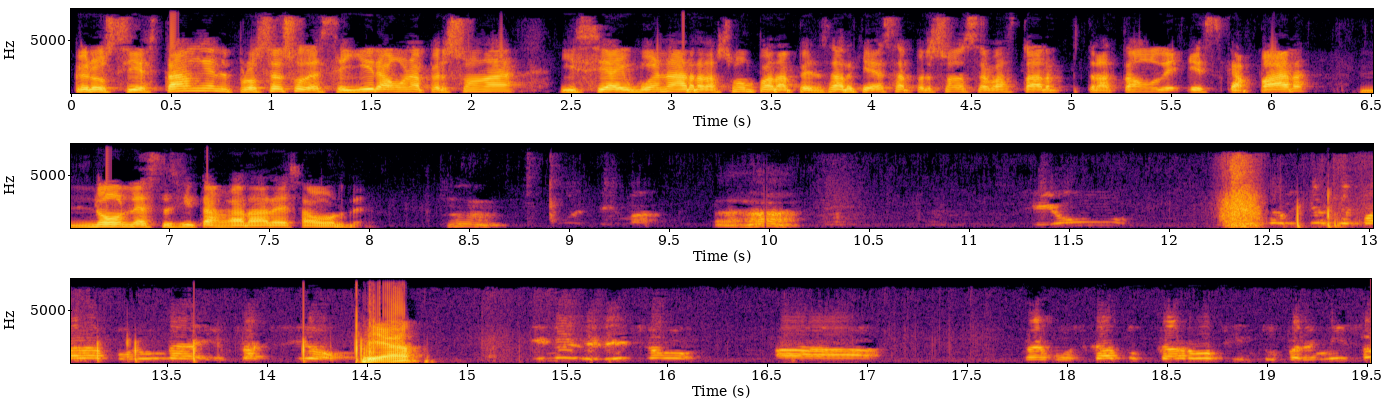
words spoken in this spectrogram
Pero si están en el proceso de seguir a una persona y si hay buena razón para pensar que esa persona se va a estar tratando de escapar, no necesitan agarrar esa orden. Hmm. Ajá. Si un, un policía se para por una infracción. ¿tiene derecho a rebuscar tu carro sin tu permiso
